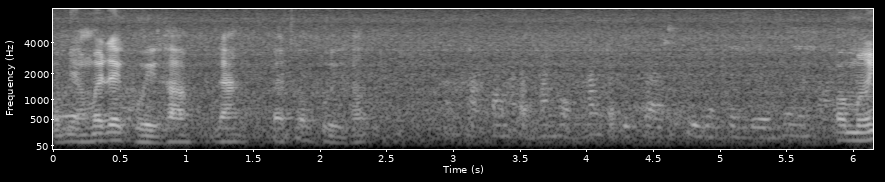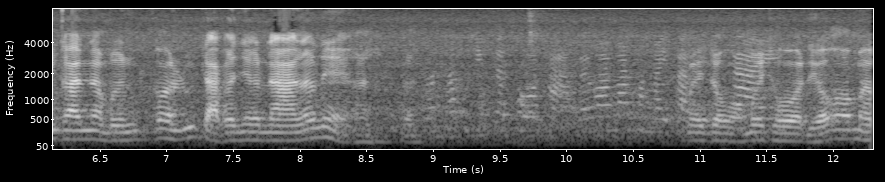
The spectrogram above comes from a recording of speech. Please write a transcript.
ผมยังไม่ได้คุยเขานะไปก็คุยเขาค่ะความสัมพันธ์ของท่านกับบิ๊กแบก็คือยังคงเดิมใช่ไหมคะก็เหมือนกันนะเหมือนก็รู้จักกันเยอะนานแล้วเนี่ยแล้วท่านคิดจะโทรถามไหมว่าว่าทำไมตัดไม่โทรสินใจไม่โทรเดี๋ยวเขามา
